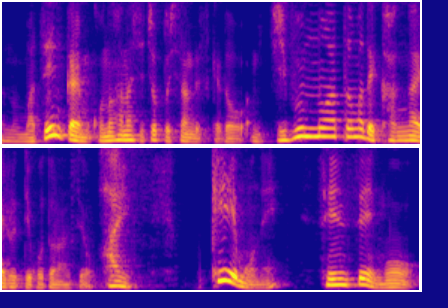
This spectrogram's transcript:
あのまあ、前回もこの話ちょっとしたんですけど、自分の頭で考えるっていうことなんですよ。はい K もね、先生も、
